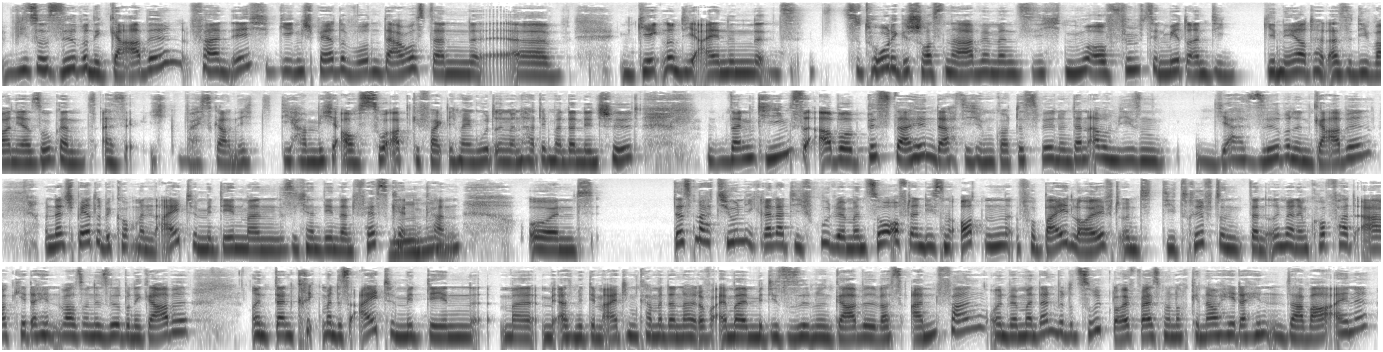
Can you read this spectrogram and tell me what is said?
wie so silberne Gabeln, fand ich. Gegen später wurden daraus dann äh, Gegner, die einen zu Tode geschossen haben, wenn man sich nur auf 15 Meter an die genähert hat. Also die waren ja so ganz, also ich weiß gar nicht, die haben mich auch so abgefuckt. Ich meine, gut, irgendwann hatte man dann den Schild. Dann ging's aber bis dahin, dachte ich, um Gottes Willen. Und dann aber mit diesen, ja, silbernen Gabeln. Und dann später bekommt man ein Item, mit dem man sich an denen dann festketten mhm. kann. Und das macht Tunic relativ gut, wenn man so oft an diesen Orten vorbeiläuft und die trifft und dann irgendwann im Kopf hat, ah, okay, da hinten war so eine silberne Gabel und dann kriegt man das Item mit denen mal, also mit dem Item kann man dann halt auf einmal mit dieser silbernen Gabel was anfangen und wenn man dann wieder zurückläuft, weiß man noch genau, hey, da hinten, da war eine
